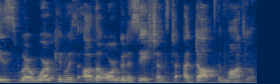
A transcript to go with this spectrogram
is we're working with other organizations to adopt the model.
